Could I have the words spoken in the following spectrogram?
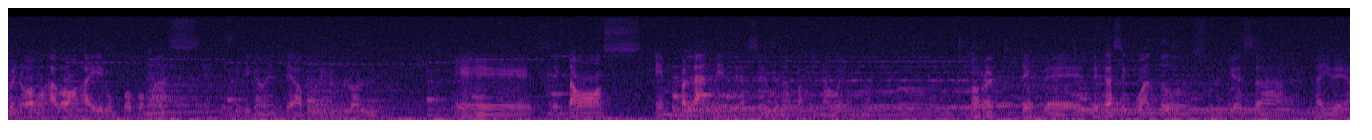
bueno, vamos a, vamos a ir un poco más específicamente a, por ejemplo, eh, estamos en planes de hacer una página web. Correcto. ¿Desde, desde hace cuánto surgió esa la idea?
